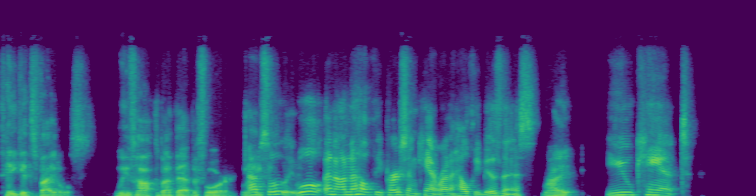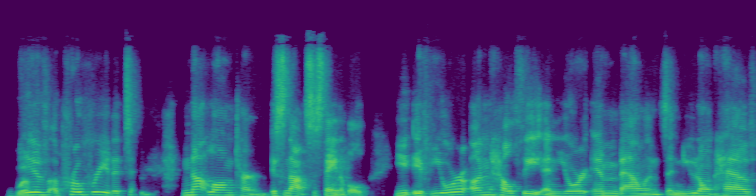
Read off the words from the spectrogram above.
take its vitals. We've talked about that before. Like, Absolutely. Well, an unhealthy person can't run a healthy business. Right. You can't Well- give appropriate attention. Not long term. It's not sustainable. You, if you're unhealthy and you're imbalanced and you don't have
